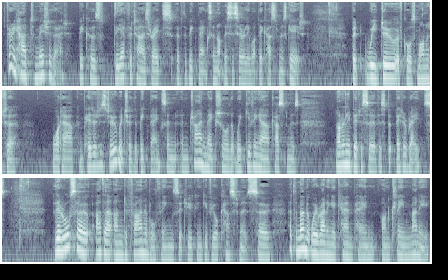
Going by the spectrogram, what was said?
It's very hard to measure that because the advertised rates of the big banks are not necessarily what their customers get. But we do, of course, monitor what our competitors do, which are the big banks, and, and try and make sure that we're giving our customers not only better service but better rates. There are also other undefinable things that you can give your customers. So at the moment, we're running a campaign on clean money,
